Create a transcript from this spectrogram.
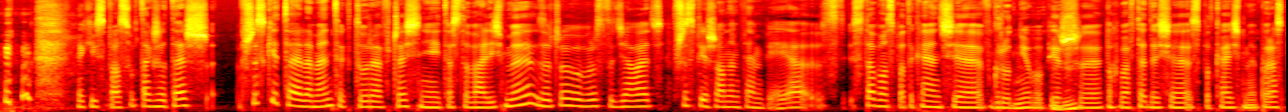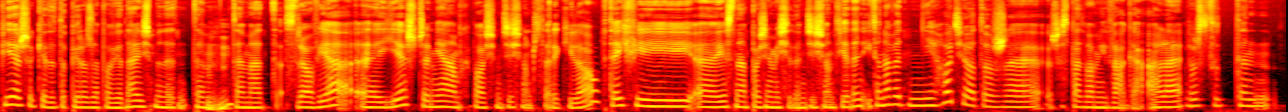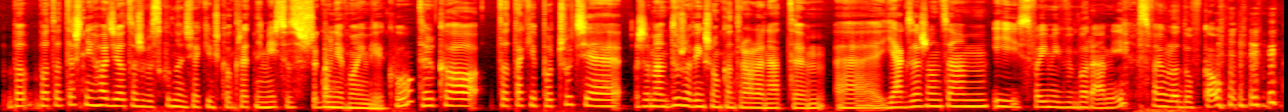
w jakiś sposób. Także też wszystkie te elementy, które wcześniej testowaliśmy, zaczęły po prostu działać w przyspieszonym tempie. Ja z, z tobą spotykając się w grudniu, bo pierwszy, Mhm. bo chyba wtedy się spotkaliśmy po raz pierwszy, kiedy dopiero zapowiadaliśmy ten, ten Mhm. temat zdrowia, e, jeszcze miałam chyba 84 kilo. W tej chwili e, jestem na poziomie 71 i to nawet nie chodzi o to, że, że spadła mi waga, ale po prostu ten, bo, bo to też nie chodzi o to, żeby schudnąć w jakimś konkretnym miejscu, szczególnie w moim wieku, tylko to takie poczucie, że mam dużo większą kontrolę nad tym, e, jak zarządzam i swoimi wyborami, swoją lodówką.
